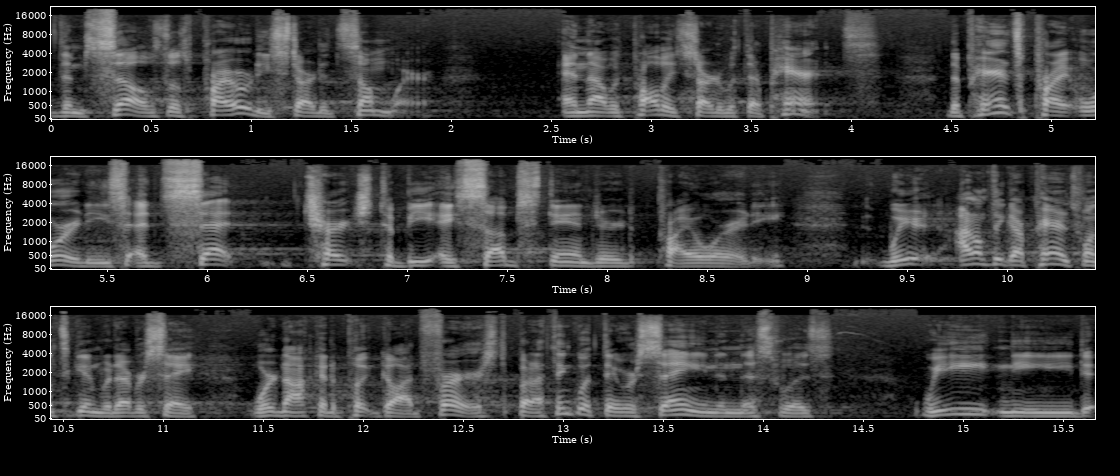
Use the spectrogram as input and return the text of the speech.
themselves, those priorities started somewhere. And that would probably started with their parents. The parents' priorities had set church to be a substandard priority. We, I don't think our parents, once again, would ever say, we're not going to put God first. But I think what they were saying in this was, we need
